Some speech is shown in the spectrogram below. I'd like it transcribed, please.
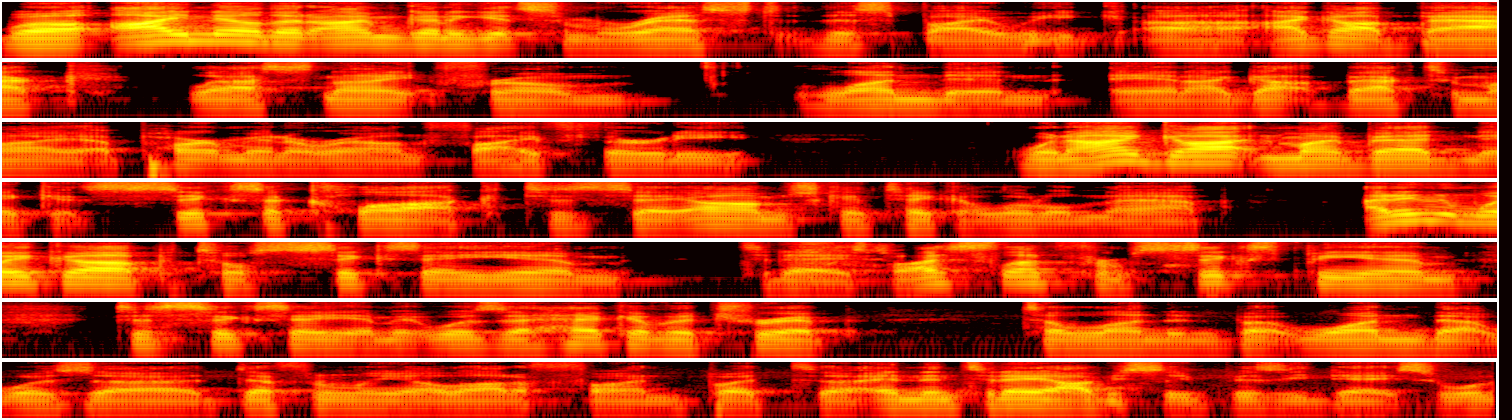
Well, I know that I'm going to get some rest this bye week. Uh, I got back last night from London, and I got back to my apartment around 5:30 when I got in my bed, Nick, at six o'clock to say, "Oh, I'm just to take a little nap," I didn't wake up until 6 a.m. today. So I slept from 6 p.m. to 6 a.m. It was a heck of a trip to London, but one that was uh, definitely a lot of fun. But uh, and then today, obviously, busy day. So we're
